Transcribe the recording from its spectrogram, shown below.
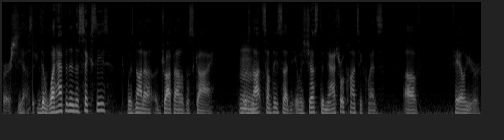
first. Yes. The, what happened in the 60s was not a drop out of the sky. Hmm. It was hmm. not something sudden. It was just the natural consequence of failure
